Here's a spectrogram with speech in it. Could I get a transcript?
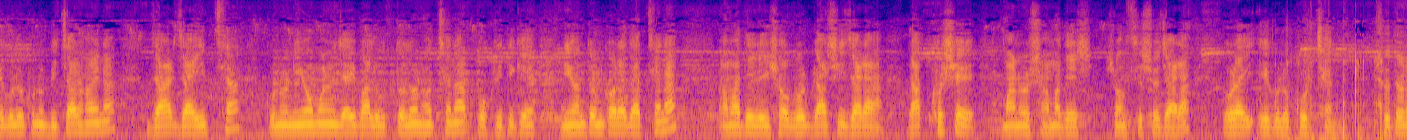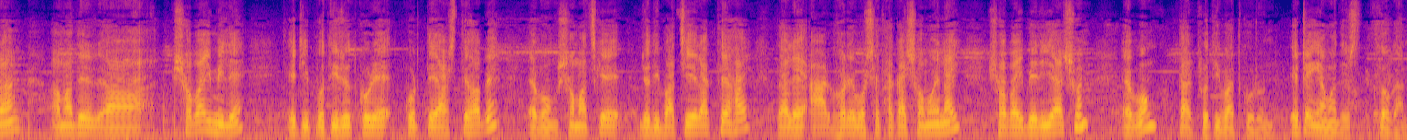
এগুলোর কোনো বিচার হয় না। যার যা ইচ্ছা, কোনো নিয়ম অনুযায়ী বালু উত্তোলন হচ্ছে না, প্রকৃতিকে নিয়ন্ত্রণ করা যাচ্ছে না। আমাদের এই সর্বগ্রাসী যারা রাক্ষসে মানুষ আমাদের সংশ্লিষ্ট যারা, ওরাই এগুলো করছেন। সুতরাং আমাদের সবাই মিলে এটি প্রতিরোধ করে, করতে আসতে হবে এবং সমাজকে যদি বাঁচিয়ে রাখতে হয়, তাহলে আর ঘরে বসে থাকার সময় নাই। সবাই বেরিয়ে আসুন এবং তার প্রতিবাদ করুন। এটাই আমাদের স্লোগান।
